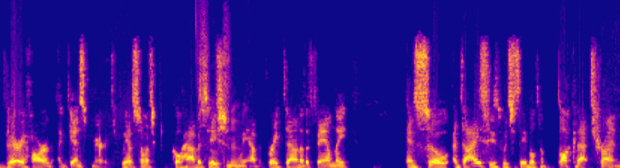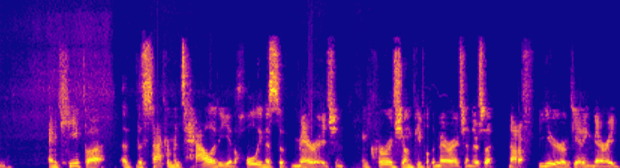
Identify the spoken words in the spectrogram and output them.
very hard against marriage. We have so much cohabitation. So we have the breakdown of the family. And so a diocese which is able to buck that trend and keep uh, uh, the sacramentality and the holiness of marriage and encourage young people to marriage, and there's a not a fear of getting married,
